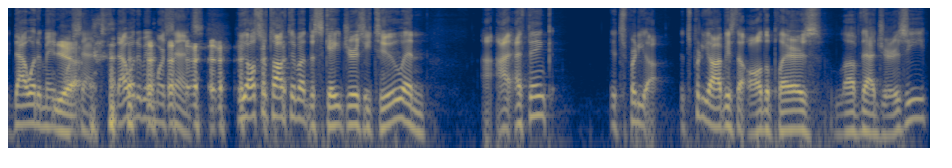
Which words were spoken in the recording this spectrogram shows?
Like that would have made yeah. more sense. That would have made more sense. He also talked about the skate jersey too, and I, I think it's pretty it's pretty obvious that all the players love that jersey.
